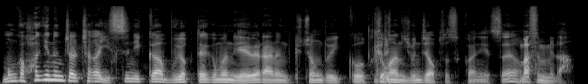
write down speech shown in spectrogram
뭔가 확인은 절차가 있으니까 무역 대금은 예외라는 규정도 있고 그동안 그렇죠. 문제 없었을 거 아니겠어요? 맞습니다.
